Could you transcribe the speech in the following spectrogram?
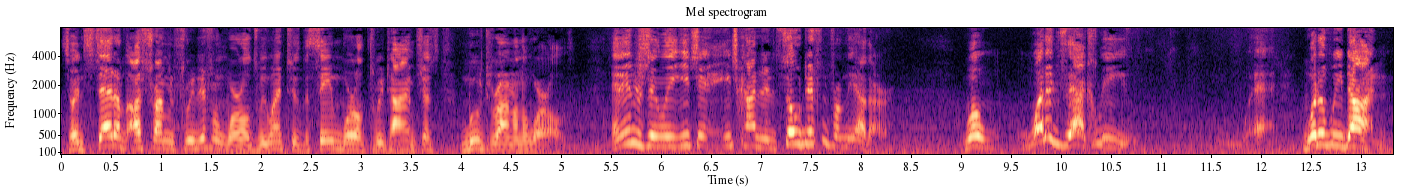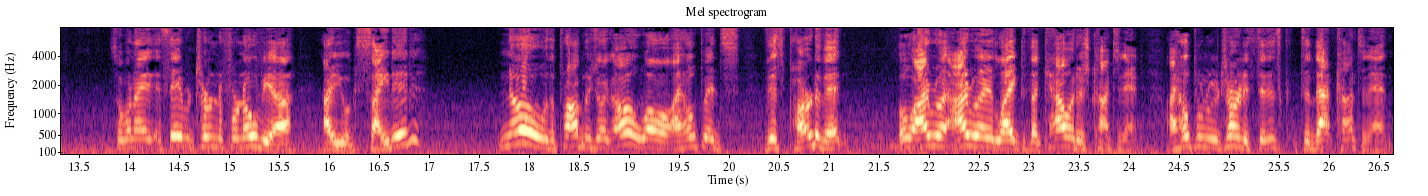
So instead of us traveling three different worlds, we went to the same world three times, just moved around on the world. And interestingly, each each continent is so different from the other. Well, what exactly, what have we done? So when I say return to Fornovia, are you excited? No, the problem is you're like, oh, well, I hope it's this part of it. Oh, I really, I really liked the Kaladesh continent. I hope when we return it's to this, to that continent.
